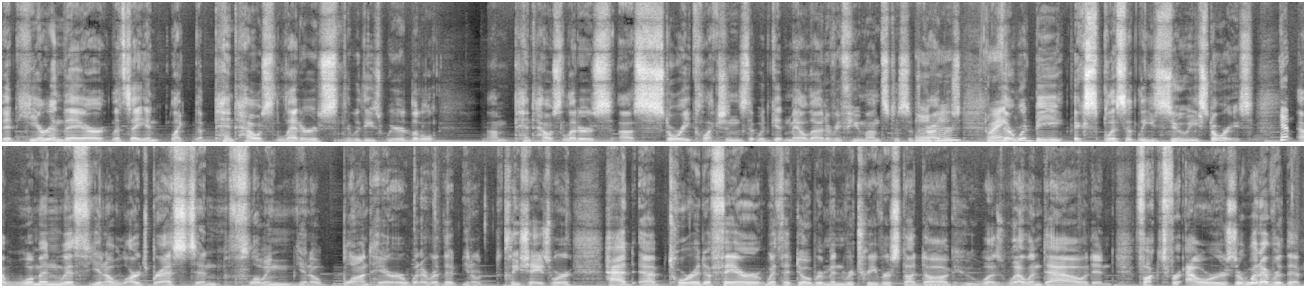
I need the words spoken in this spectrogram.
that here and there, let's say in like the penthouse letters, there were these weird little um, penthouse letters uh, story collections that would get mailed out every few months to subscribers. right. There would be explicitly zooey stories. Yep. A woman with, you know, large breasts and flowing, you know, blonde hair or whatever the, you know, cliches were, had a torrid affair with a Doberman retriever stud dog who was well endowed and fucked for hours or whatever the,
